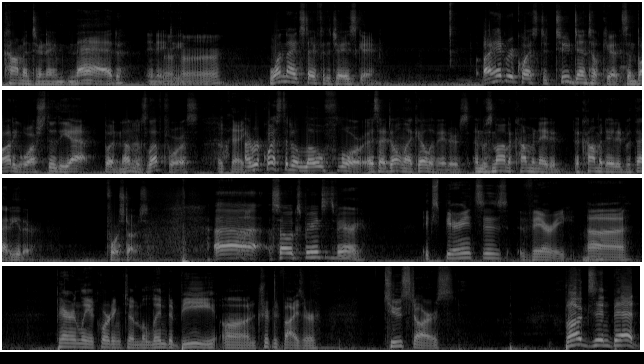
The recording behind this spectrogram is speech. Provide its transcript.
commenter named Nad in AD. Uh, One night stay for the Jays game. I had requested two dental kits and body wash through the app, but none was left for us. okay. I requested a low floor as I don't like elevators and was not accommodated accommodated with that either. Four stars. Uh, so experiences vary. Experiences vary. Mm-hmm. Uh, apparently, according to Melinda B on TripAdvisor, two stars. Bugs in bed.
